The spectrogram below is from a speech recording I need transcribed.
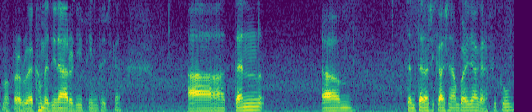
jsme opravdu jako mezinárodní tým teďka. A ten, um, ten teda říkal, že nám bude dělat grafiku.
